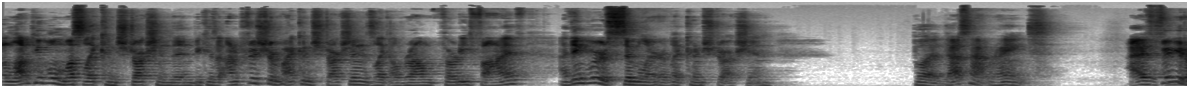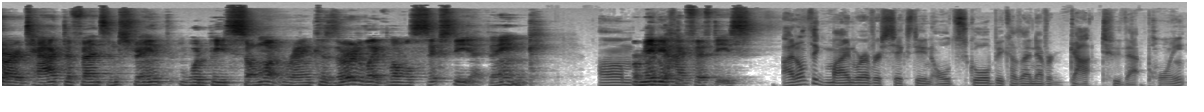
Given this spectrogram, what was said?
a lot of people must like construction then, because I'm pretty sure my construction is like around 35. I think we were similar, like construction. But that's not ranked. I figured our attack, defense, and strength would be somewhat ranked, because they're like level 60, I think. Um, Or maybe high think- 50s. I don't think mine were ever 60 in old school because I never got to that point.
